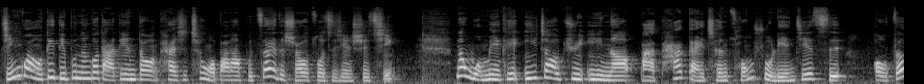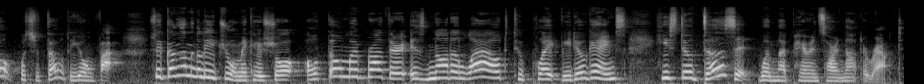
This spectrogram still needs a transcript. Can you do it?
尽管我弟弟不能够打电动，他还是趁我爸妈不在的时候做这件事情。那我们也可以依照句意呢，把它改成从属连接词 although 或是 though 的用法。所以刚刚那个例句，我们也可以说，Although my brother is not allowed to play video games, he still does it when my parents are not around.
